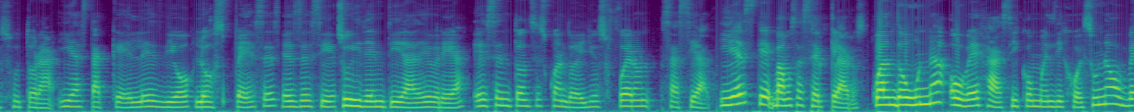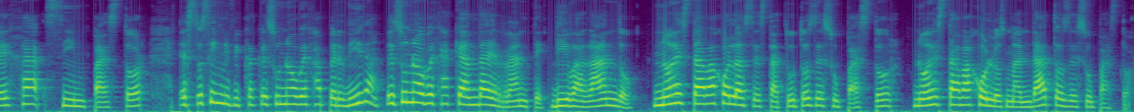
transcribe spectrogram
su Torah y hasta que Él les dio los peces, es decir, su identidad hebrea, es entonces cuando ellos fueron saciados. Y es que vamos a ser claros, cuando una oveja, así como Él dijo, es una oveja sin pastor, esto significa que es una oveja perdida, es una oveja que anda errante, divagando, no está bajo los estatutos de su pastor, no está bajo los mandatos de su pastor.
